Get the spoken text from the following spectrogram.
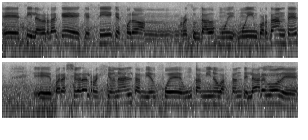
Eh, sí, la verdad que, sí, que fueron resultados muy, muy importantes. Eh, para llegar al regional también fue un camino bastante largo de,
